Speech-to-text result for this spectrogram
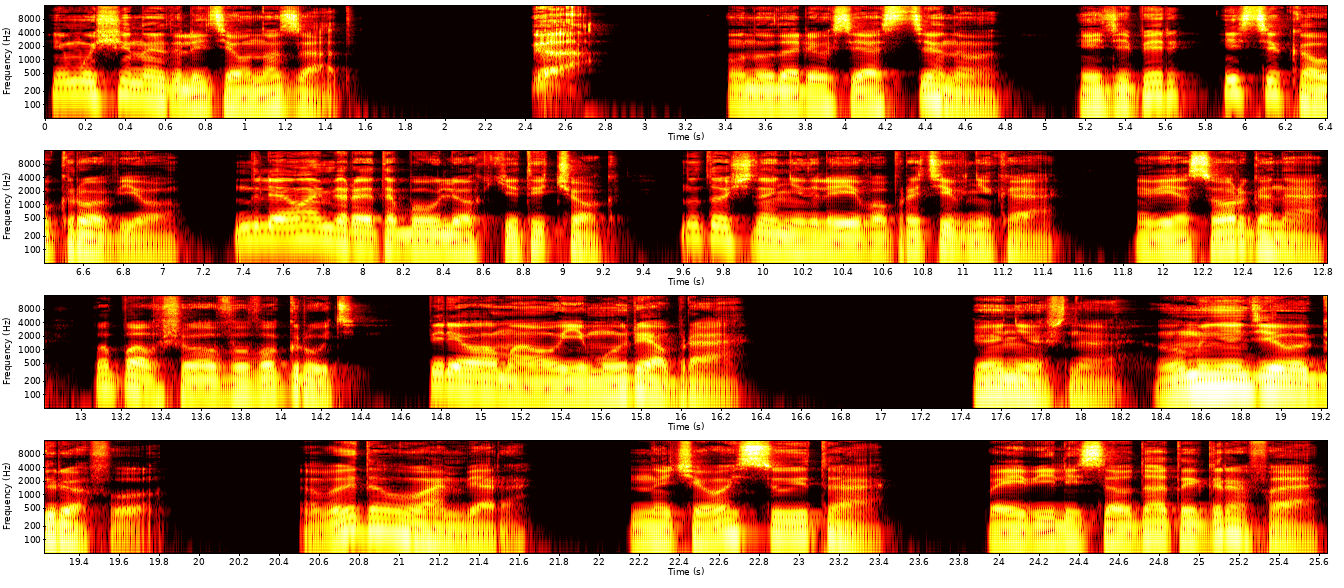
и мужчина отлетел назад. Он ударился о стену и теперь истекал кровью. Для Ламбера это был легкий тычок, но точно не для его противника. Вес органа, попавшего в его грудь, переломал ему ребра. «Конечно, у меня дело к графу», – выдал Ламбер. Началась суета. Появились солдаты графа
